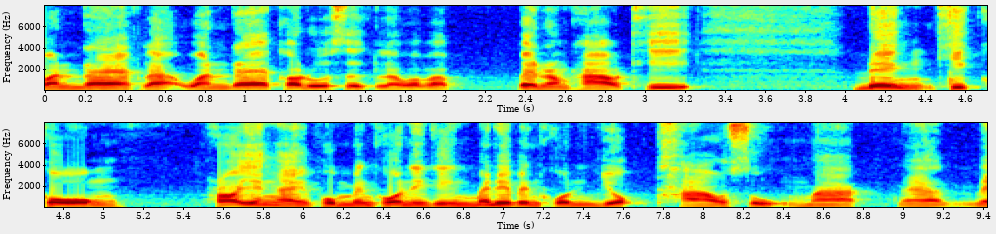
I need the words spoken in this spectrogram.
วันแรกแล้ววันแรกก็รู้สึกแล้วว่าแบบเป็นรองเท้าที่เด้งขี้โกง เพราะยังไงผมเป็นคนจริงๆ ไม่ได้เป็นคนยกเท้าสูงมากนะใน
